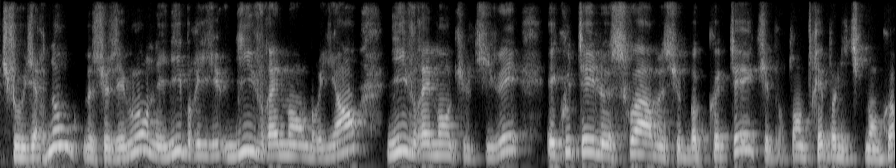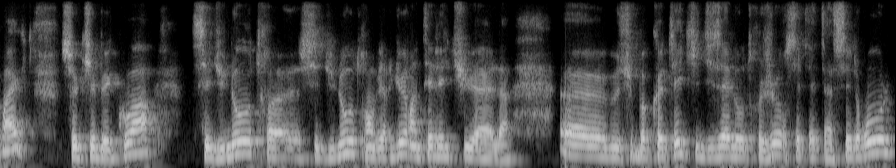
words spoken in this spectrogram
Je peux vous dire non, Monsieur Zemmour n'est ni, ni vraiment brillant, ni vraiment cultivé. Écoutez le soir Monsieur Boccoté, qui est pourtant très politiquement correct, ce Québécois c'est d'une autre, c'est d'une autre envergure intellectuelle. Euh, Monsieur Bocoté qui disait l'autre jour, c'était assez drôle,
